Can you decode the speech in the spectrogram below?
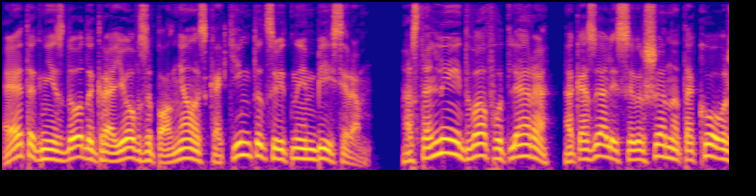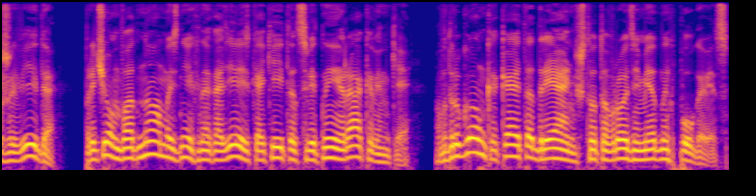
Это гнездо до краев заполнялось каким-то цветным бисером. Остальные два футляра оказались совершенно такого же вида, причем в одном из них находились какие-то цветные раковинки, в другом какая-то дрянь, что-то вроде медных пуговиц.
